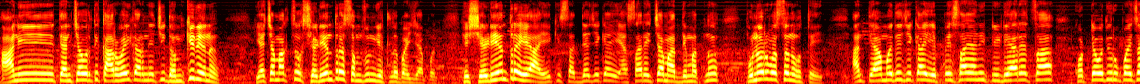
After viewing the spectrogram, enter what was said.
आणि त्यांच्यावरती कारवाई करण्याची धमकी देणं याच्या मागचं षडयंत्र समजून घेतलं पाहिजे आपण. हे षडयंत्र हे आहे की सध्या जे काही एस आर एच्या माध्यमातून पुनर्वसन होते आणि त्यामध्ये जे काही एफ एस आय आणि टी डी आर एचा कोट्यवधी रुपयाचा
